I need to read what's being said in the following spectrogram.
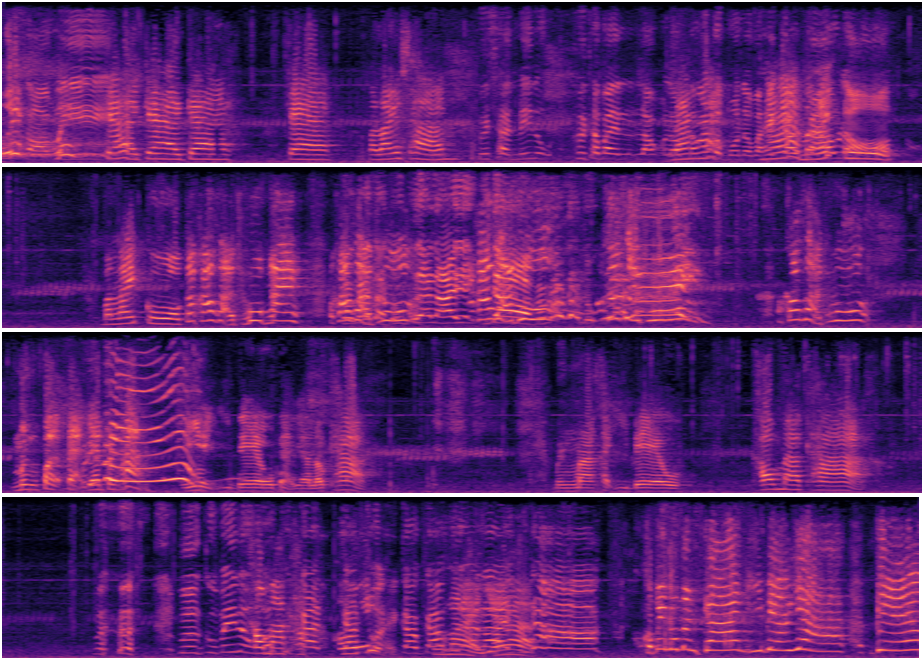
อุ๊ยสออุ๊ยรี่ แกแกแกแกมาไล่ฉัน คือฉันไม่รู้ คือทำไมเราเราต้องสวดมนต์เอาไว้ให้แม่เก้ามาเก้าไล่หรกู อมันไล่กูก็เข้าสาธุไงเข้าสาธุเพื่ออะไรอะอีเข้าดสาอกธุเข้าสาธุเข้าเพื่อสาอะไรธุเข้าสาธุมึงเปิดแปะยันไปค่ะนี่อีเบลแปะยันแล้วค่ะ มึงมาค่ะอีเบล เข้ามาค่ะ มือกูไม่รู้เข้ามาว่าค่ะการเฮ้การยสวดให้เก้าเก้าตรงไหนคืออะไรอะอีดอก ก็ไม่รู้เหมือนกัน อีเบลอย่า เบล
